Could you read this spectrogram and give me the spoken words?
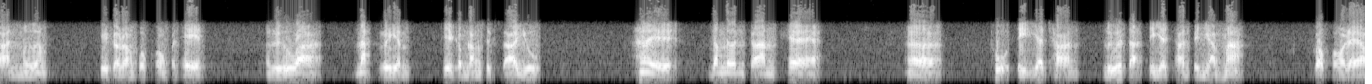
การเมืองที่กำลังปกครองประเทศ หรือว่านักเรียนที่กำลังศึกษาอยู่ ให้ดำเนินการแค่ ทุติยฌานหรือตติยฌานเป็นอย่างมาก ก็พอแล้ว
